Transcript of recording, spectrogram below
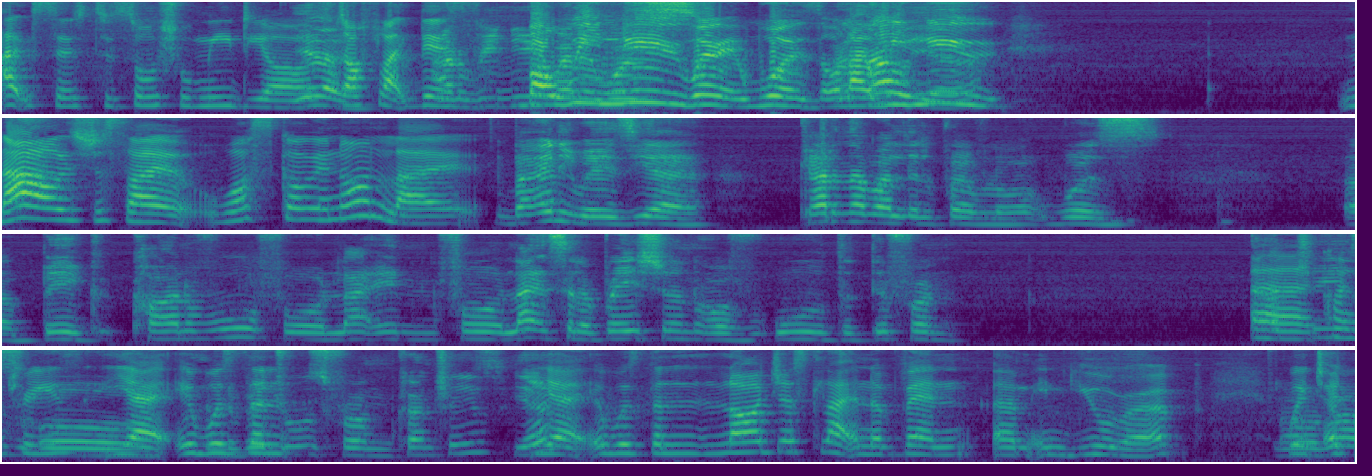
access to social media Yeah, stuff like this. and we knew but we it knew where it was, or And like now, we yeah. Now it's just like, what's going on? Like, But anyways, yeah, Carnaval del Pueblo was a big carnival for Latin for Latin celebration of all the different uh, countries. countries. Yeah, it was the individuals from countries. Yeah, yeah, it was the largest Latin event um in Europe, Oh, which wow,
